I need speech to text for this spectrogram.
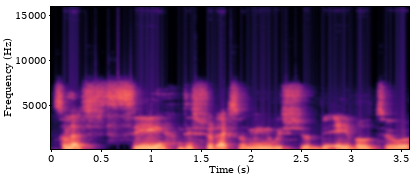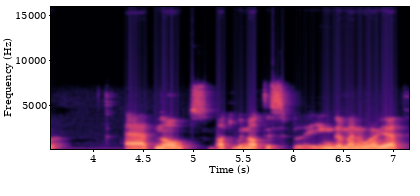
So let's see, this should actually mean we should be able to add nodes, but we're not displaying them anywhere yet.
